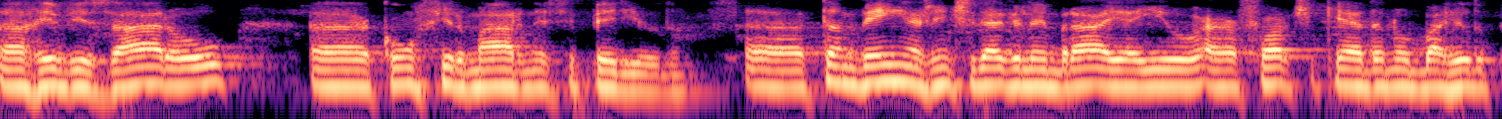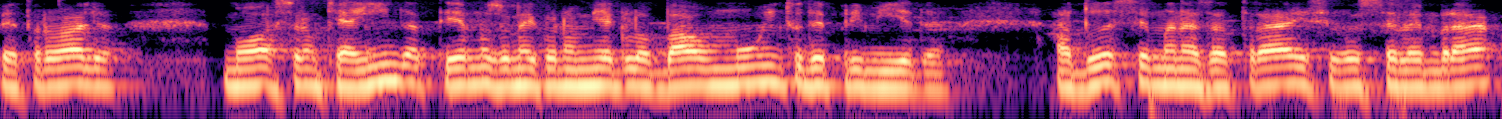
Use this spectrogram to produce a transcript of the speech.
uh, revisar ou uh, confirmar nesse período. Uh, também a gente deve lembrar, e aí a forte queda no barril do petróleo mostram que ainda temos uma economia global muito deprimida. Há duas semanas atrás, se você lembrar,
